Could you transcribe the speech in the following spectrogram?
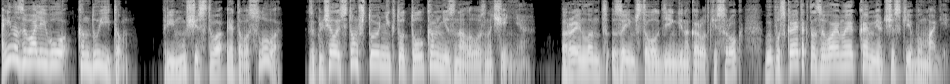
Они называли его кондуитом. Преимущество этого слова заключалось в том, что никто толком не знал его значения. Рейнланд заимствовал деньги на короткий срок, выпуская так называемые коммерческие бумаги.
